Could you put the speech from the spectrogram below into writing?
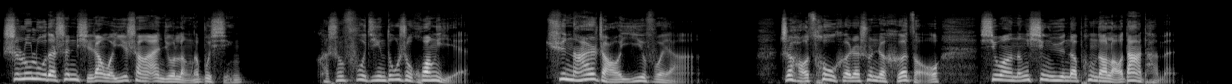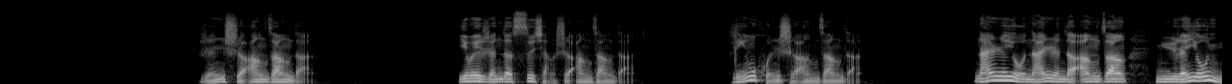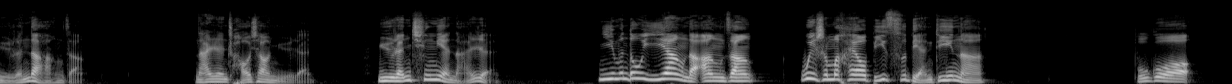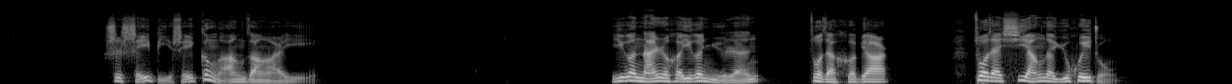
湿漉漉的身体让我一上岸就冷的不行，可是附近都是荒野，去哪儿找衣服呀？只好凑合着顺着河走，希望能幸运的碰到老大他们。人是肮脏的，因为人的思想是肮脏的，灵魂是肮脏的。男人有男人的肮脏，女人有女人的肮脏。男人嘲笑女人，女人轻蔑男人。你们都一样的肮脏，为什么还要彼此贬低呢？不过，是谁比谁更肮脏而已。一个男人和一个女人坐在河边坐在夕阳的余晖中，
